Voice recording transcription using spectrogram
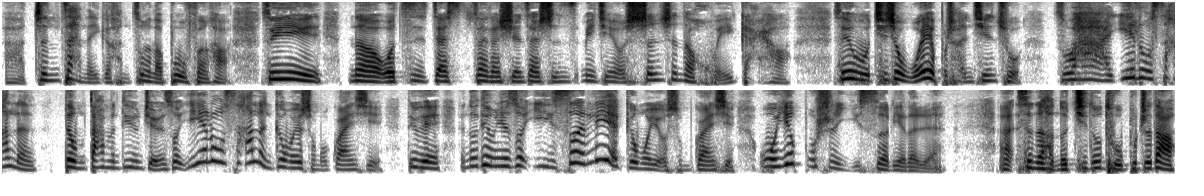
啊征战的一个很重要的部分哈。所以那我自己在这段时间在神面前有深深的悔改哈。所以我其实我也不是很清楚，主啊，耶路撒冷对我们大部分弟兄姐妹说，耶路撒冷跟我有什么关系？对不对？很多弟兄就说以色列跟我有什么关系？我又不是以色列的人。啊，甚至很多基督徒不知道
